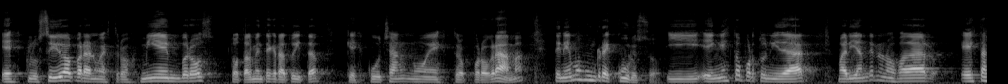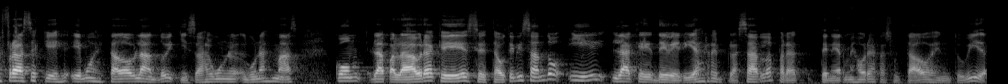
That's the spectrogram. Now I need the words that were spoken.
exclusiva para nuestros miembros, totalmente gratuita, que escuchan nuestro programa, tenemos un recurso y en esta oportunidad Mariandra nos va a dar estas frases que hemos estado hablando y quizás algunas más con la palabra que se está utilizando y la que deberías reemplazarla para tener mejores resultados en tu vida.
